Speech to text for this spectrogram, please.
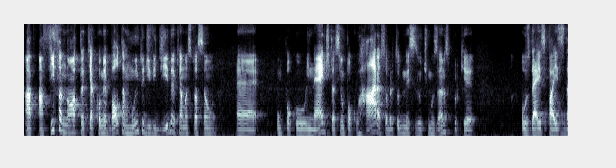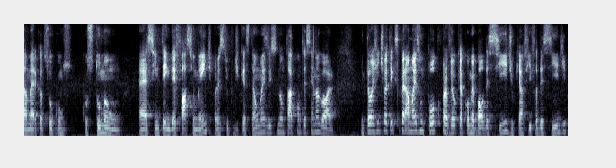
A, a, FIFA nota que a Comebol está muito dividida, que é uma situação é, um pouco inédita, assim, um pouco rara, sobretudo nesses últimos anos, porque os 10 países da América do Sul costumam é, se entender facilmente para esse tipo de questão, mas isso não está acontecendo agora. Então a gente vai ter que esperar mais um pouco para ver o que a Comebol decide, o que a FIFA decide,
